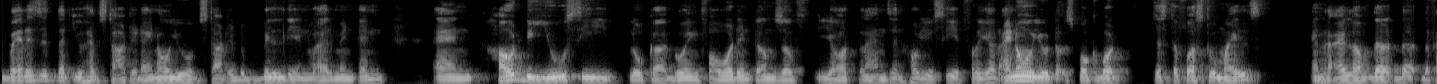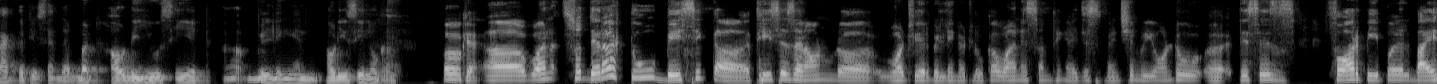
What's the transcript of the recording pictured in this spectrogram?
Where is it that you have started? I know you've started to build the environment and and how do you see Loka going forward in terms of your plans and how you see it for a year? I know you t- spoke about just the first two miles, and i love the, the the fact that you said that but how do you see it uh, building and how do you see loka? Okay uh, one so there are two basic uh, theses around uh, what we are building at loka. One is something i just mentioned. We want to uh, this is for people by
